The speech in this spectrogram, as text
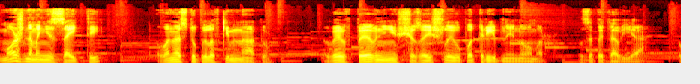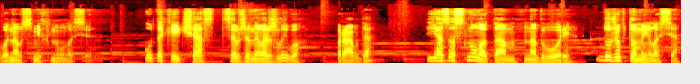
Можна мені зайти? Вона ступила в кімнату. Ви впевнені, що зайшли у потрібний номер? запитав я. Вона всміхнулася. У такий час це вже не важливо, правда? Я заснула там, на дворі, дуже втомилася.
